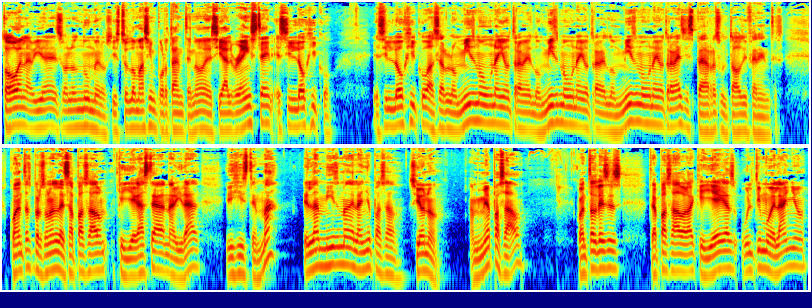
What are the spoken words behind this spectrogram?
todo en la vida son los números, y esto es lo más importante, ¿no? Decía Albert Einstein, es ilógico es ilógico hacer lo mismo una y otra vez, lo mismo una y otra vez, lo mismo una y otra vez y esperar resultados diferentes. ¿Cuántas personas les ha pasado que llegaste a Navidad y dijiste, ma, es la misma del año pasado? ¿Sí o no? A mí me ha pasado. ¿Cuántas veces te ha pasado ahora que llegas último del año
